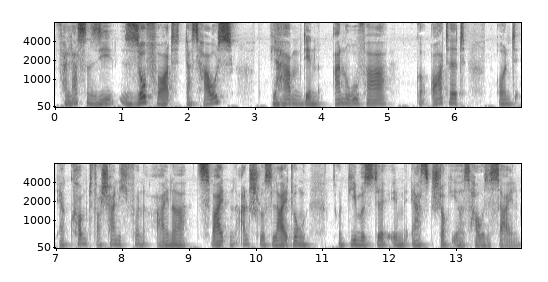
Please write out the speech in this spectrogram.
verlassen Sie sofort das Haus. Wir haben den Anrufer geortet und er kommt wahrscheinlich von einer zweiten Anschlussleitung und die müsste im ersten Stock ihres Hauses sein.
